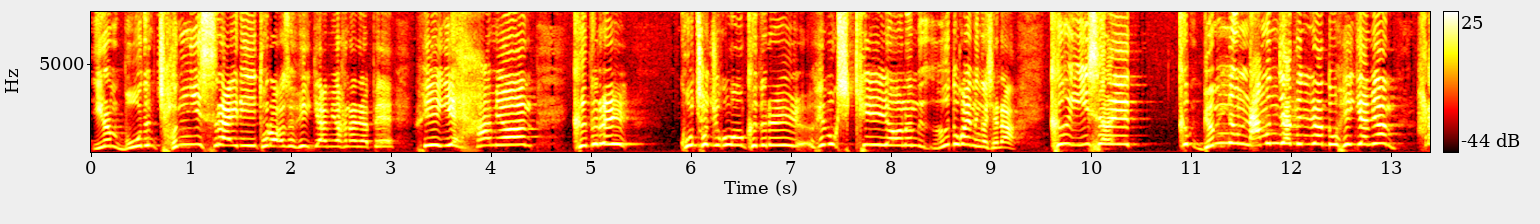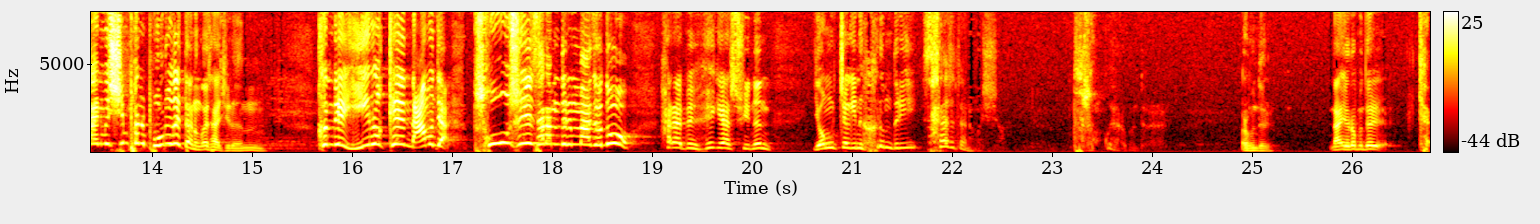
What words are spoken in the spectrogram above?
이런 모든 전 이스라엘이 돌아와서 회개하며 하나님 앞에 회개하면 그들을 고쳐주고 그들을 회복시키려는 의도가 있는 것이 아니라 그 이스라엘 그 몇 명 남은 자들이라도 회개하면 하나님은 심판을 보류했다는 거예요 사실은 근데 이렇게 남은 자 소수의 사람들마저도 하나님 앞에 회개할 수 있는 영적인 흐름들이 사라졌다는 것이죠. 무서운 거야, 여러분들. 여러분들, 나 여러분들 개-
